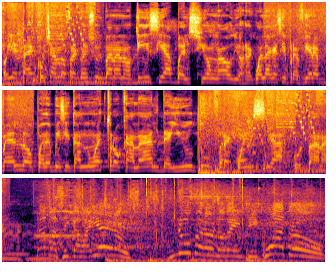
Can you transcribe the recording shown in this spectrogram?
Hoy estás escuchando Frecuencia Urbana Noticias, versión audio. Recuerda que si prefieres verlo, puedes visitar nuestro canal de YouTube Frecuencia Urbana. Damas y caballeros, número 94,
